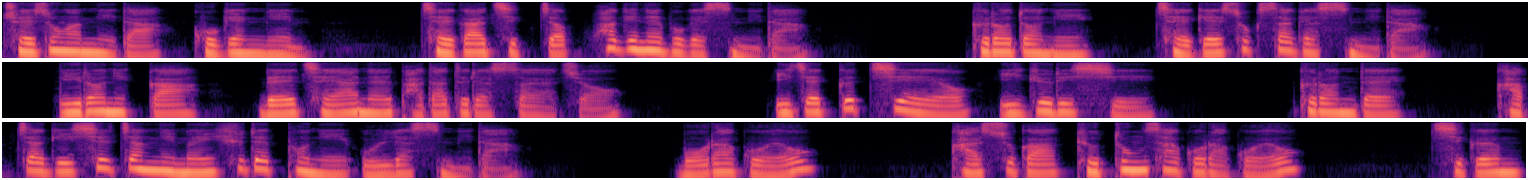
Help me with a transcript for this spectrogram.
죄송합니다, 고객님. 제가 직접 확인해 보겠습니다. 그러더니 제게 속삭였습니다. 이러니까 내 제안을 받아들였어야죠. 이제 끝이에요, 이규리 씨. 그런데 갑자기 실장님의 휴대폰이 울렸습니다. 뭐라고요? 가수가 교통사고라고요? 지금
